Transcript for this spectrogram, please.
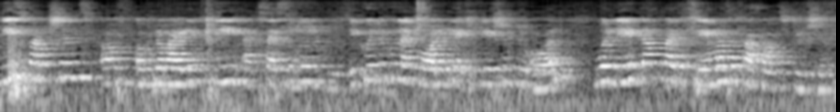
These functions of, of providing free, accessible, equitable and quality education to all were laid down by the framers of our constitution,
